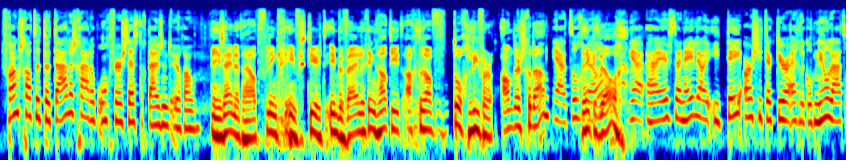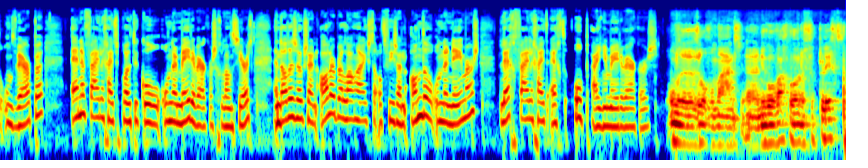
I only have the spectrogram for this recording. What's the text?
Frank schat de totale schade op ongeveer 60.000 euro. En je zei net, hij had flink geïnvesteerd in beveiliging. Had hij het achteraf toch liever anders gedaan? Ja, toch Denk wel. het wel. Ja, hij heeft zijn hele IT-architectuur eigenlijk opnieuw laten ontwerpen en een veiligheidsprotocol onder medewerkers gelanceerd. En dat is ook zijn allerbelangrijkste advies aan andere ondernemers. Leg veiligheid echt op aan je medewerkers. Onder zoveel maand uh, nu al verplicht.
